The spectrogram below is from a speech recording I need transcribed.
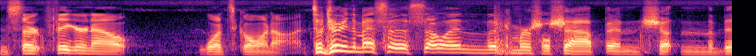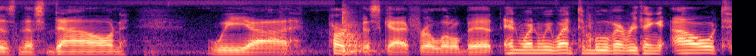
and start figuring out what's going on. So during the mess of selling the commercial shop and shutting the business down, we uh, parked this guy for a little bit. And when we went to move everything out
